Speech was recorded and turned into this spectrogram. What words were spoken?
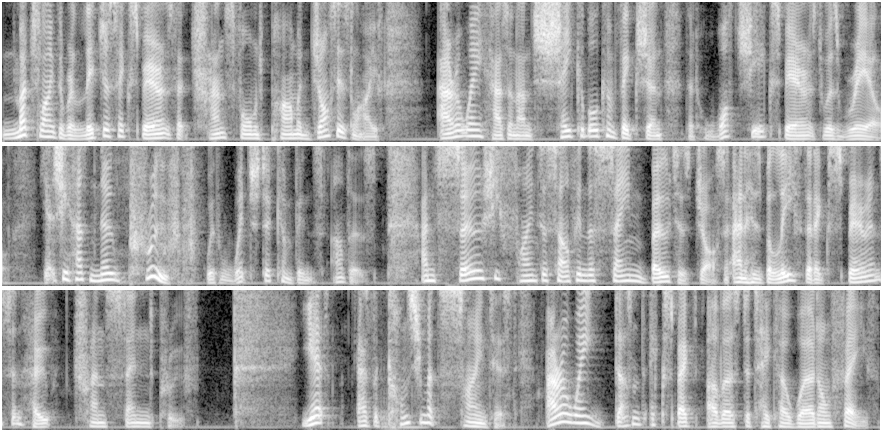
Much like the religious experience that transformed Palmer Joss's life, Arroway has an unshakable conviction that what she experienced was real, yet she has no proof with which to convince others. And so she finds herself in the same boat as Joss and his belief that experience and hope transcend proof. Yet, as the consummate scientist, Arroway doesn't expect others to take her word on faith.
